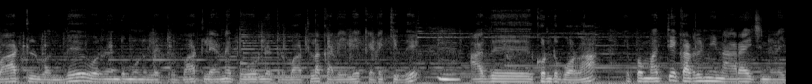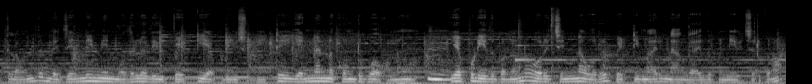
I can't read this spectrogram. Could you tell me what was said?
பாட்டில் வந்து ஒரு ரெண்டு மூணு லிட்டர் பாட்டில் ஏன்னா இப்போ ஒரு லிட்டர் பாட்டிலாக கடையிலே கிடைக்குது. அது கொண்டு போகலாம் இப்போ மத்திய கடல் மீன் ஆராய்ச்சி நிலையத்தில் வந்து இந்த ஜெல்லி மீன் முதலுதவி பெட்டி அப்படின்னு சொல்லிட்டு என்னென்ன கொண்டு போகணும். எப்படி இது பண்ணணும் ஒரு சின்ன ஒரு பெட்டி மாதிரி நாங்கள் இது பண்ணி வச்சுருக்கிறோம்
